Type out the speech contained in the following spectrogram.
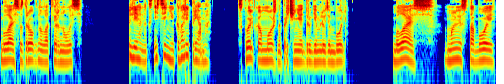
Блайс вздрогнула, отвернулась. «Ленокс, не тяни, говори прямо». «Сколько можно причинять другим людям боль?» «Блайс, мы с тобой...»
